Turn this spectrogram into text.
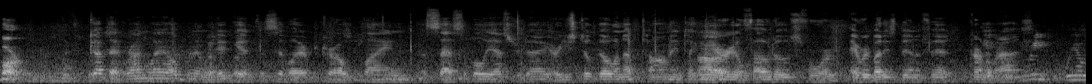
Barb? We've got that runway open and we did get the Civil Air Patrol plane accessible yesterday. Are you still going up, Tommy, and taking Uh, aerial photos for everybody's benefit? Colonel Rice? We, we will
